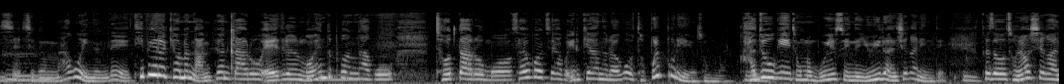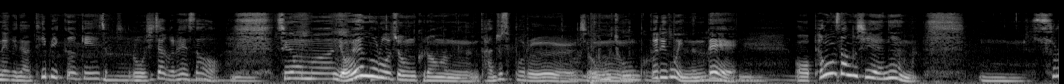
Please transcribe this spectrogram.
시- 지금 하고 있는데 TV를 켜면 남편 따로 애들 뭐 핸드폰 하고 저 따로 뭐 설거지하고 이렇게 하느라고 더 뿔뿔이에요 정말. 가족이 정말 모일 수 있는 유일한 시간인데. 그래서 저녁 시간에 그냥 TV 끄기로 시작을 해서 지금은 여행으로 좀 그런 단추 스프를 지금 끓이고 있는데 어, 평상시에는 음, 술.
